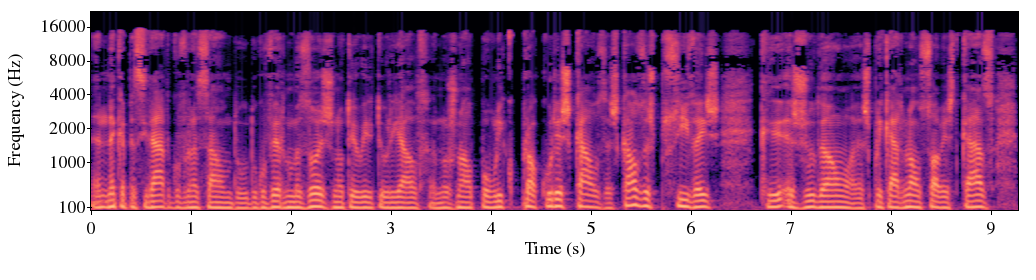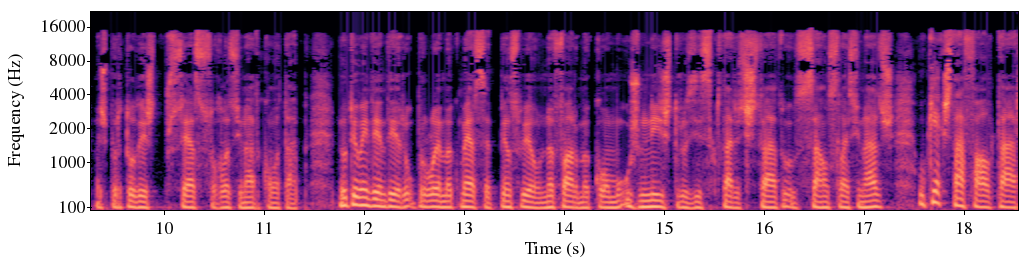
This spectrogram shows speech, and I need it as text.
na capacidade de governação do, do, governo, mas hoje no teu editorial no Jornal Público procuras causas, causas possíveis que ajudam a explicar não só este caso, mas para todo este processo relacionado com a TAP. No teu entender, o problema começa, penso eu, na forma como os ministros e secretários de Estado são selecionados. O que é que está a faltar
